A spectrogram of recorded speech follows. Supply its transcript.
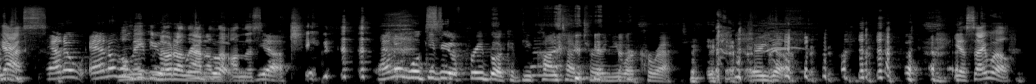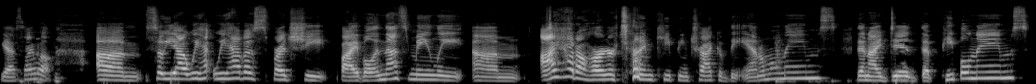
Yes. Anna, Anna will I'll make give a you note on free that on the on the yeah. Anna will give you a free book if you contact her and you are correct. There you go. Yes, I will. Yes, I will. Um, so yeah, we ha- we have a spreadsheet Bible, and that's mainly. Um, I had a harder time keeping track of the animal names than I did the people names,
